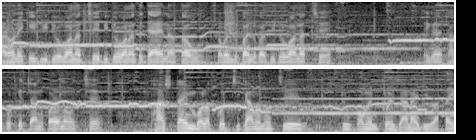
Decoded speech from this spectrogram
আর অনেকেই ভিডিও বানাচ্ছে, ভিডিও বানাতে দেয় না, তাও সবাই লোকাল লোকাল ভিডিও বানাচ্ছে। এখানে ঠাকুরকে চান করানো হচ্ছে। ফার্স্ট টাইম ব্লগ করছি, কেমন হচ্ছে একটু কমেন্ট করে জানাই দিবা। তাই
